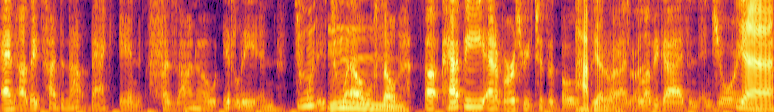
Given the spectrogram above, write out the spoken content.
and uh, they tied the knot back in Fasano, Italy, in 2012. So uh, happy anniversary to the both. Happy you know, anniversary. I love you guys and enjoy. Yeah,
